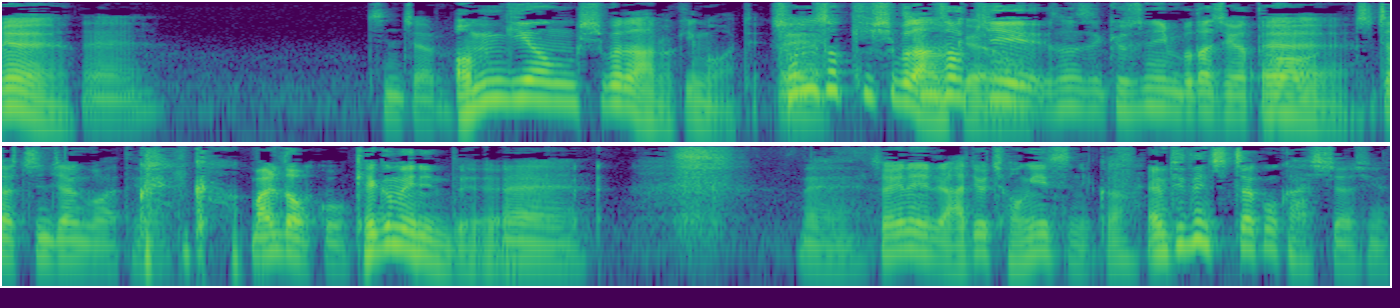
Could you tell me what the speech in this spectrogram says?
예. 네. 진짜로. 엄기영 씨보다 안 웃긴 것 같아요. 네. 손석희 씨보다 안 웃겨요. 손석희 선생 교수님보다 제가 더 네. 진짜 진지한 것 같아요. 그러니까 말도 없고. 개그맨인데 네. 네. 저희는 라디오 정이 있으니까. MT는 진짜 꼭 가시죠, 지금.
